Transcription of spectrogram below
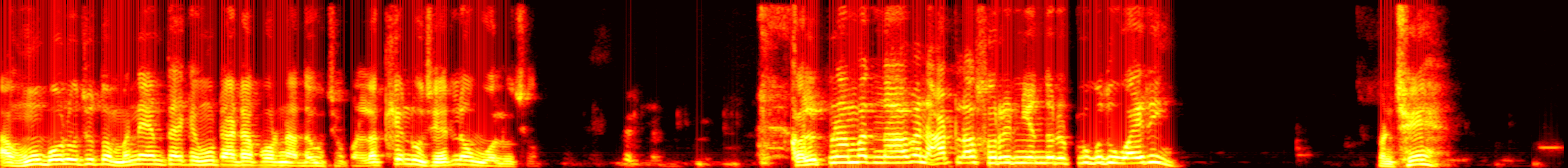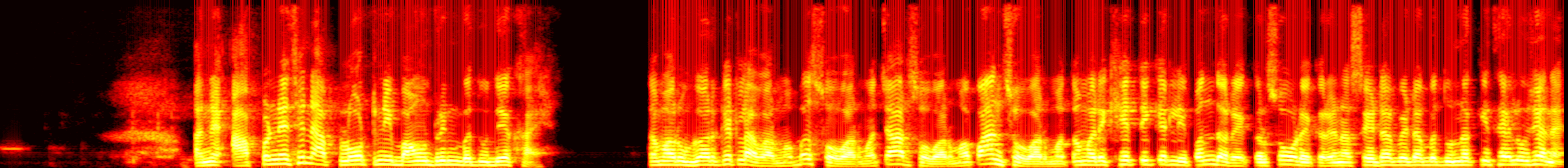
આ હું બોલું છું તો મને એમ થાય કે હું ટાટા પોરના દઉં છું, પણ લખેલું છે એટલે હું બોલું છું. કલ્પનામાં જ ના આવે ને આટલા શરીરની અંદર એટલું બધું વાયરિંગ પણ છે. અને આપણને છે ને આ પ્લોટની બાઉન્ડ્રી બધું દેખાય. તમારું ઘર કેટલા વારમાં? બસો વારમાં, ચારસો વારમાં, પાંચસો વારમાં? તમારી ખેતી કેટલી? પંદર એકર, સોળ એકર? એના શેઢા બેઠા બધું નક્કી થયેલું છે ને?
